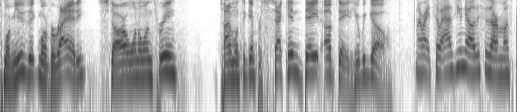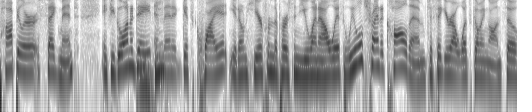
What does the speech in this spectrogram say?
It's more music, more variety. Star 1013. Time once again for second date update. Here we go. All right. So, as you know, this is our most popular segment. If you go on a date Mm-hmm. and then it gets quiet, you don't hear from the person you went out with, we will try to call them to figure out what's going on. So,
